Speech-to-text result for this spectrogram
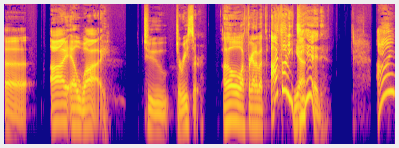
uh I L Y to Theresa. oh, I forgot about that. I thought he Yeah. did. I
